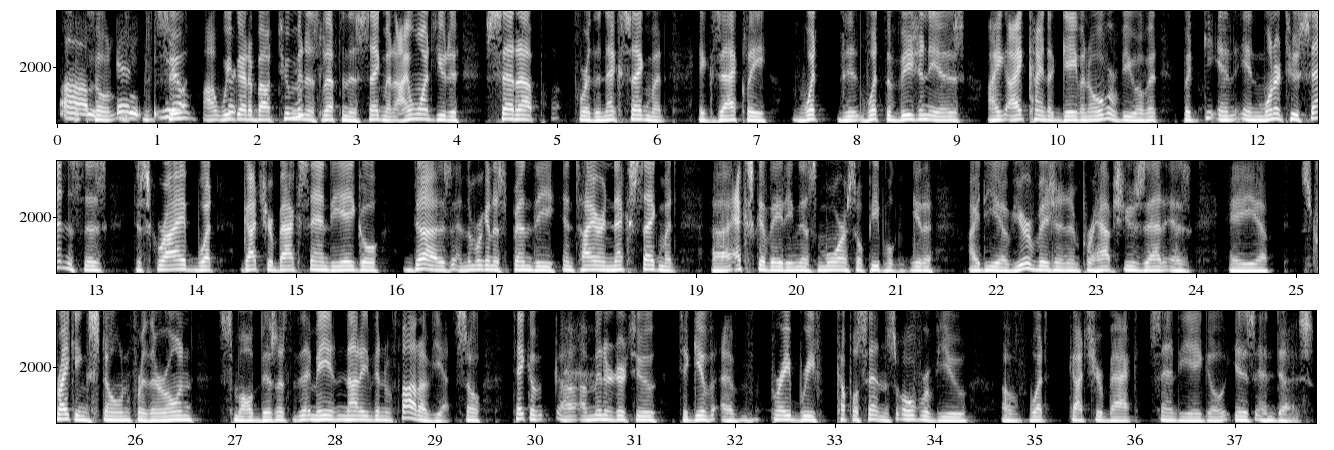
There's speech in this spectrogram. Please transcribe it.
um, so, and Sue, know, uh, we've got about two minutes left in this segment. I want you to set up for the next segment exactly what the what the vision is. I, I kind of gave an overview of it, but in, in one or two sentences, describe what Got Your Back San Diego does, and then we're going to spend the entire next segment uh, excavating this more, so people can get an idea of your vision and perhaps use that as a uh, striking stone for their own small business that they may not even have thought of yet. So take a, a minute or two to give a very brief couple sentence overview of what Got Your Back San Diego is and does.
